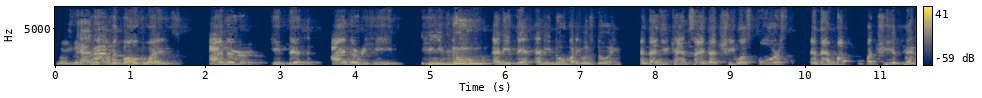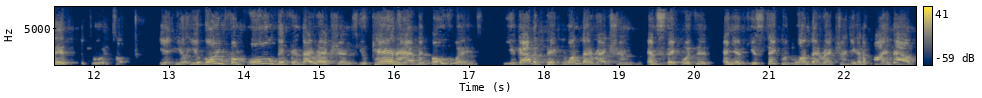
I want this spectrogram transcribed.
Lucy? You can't have it both ways either he did, either he he knew and he did and he knew what he was doing, and then you can't say that she was forced, and then but but she admitted to it. So you're going from all different directions. You can't have it both ways. You got to pick one direction and stick with it. And if you stick with one direction, you're going to find out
